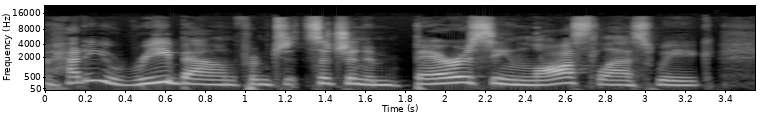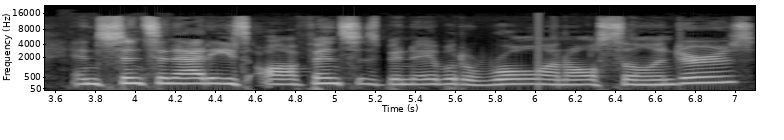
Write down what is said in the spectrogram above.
how do you rebound from such an embarrassing loss last week? And Cincinnati's offense has been able to roll on all cylinders.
